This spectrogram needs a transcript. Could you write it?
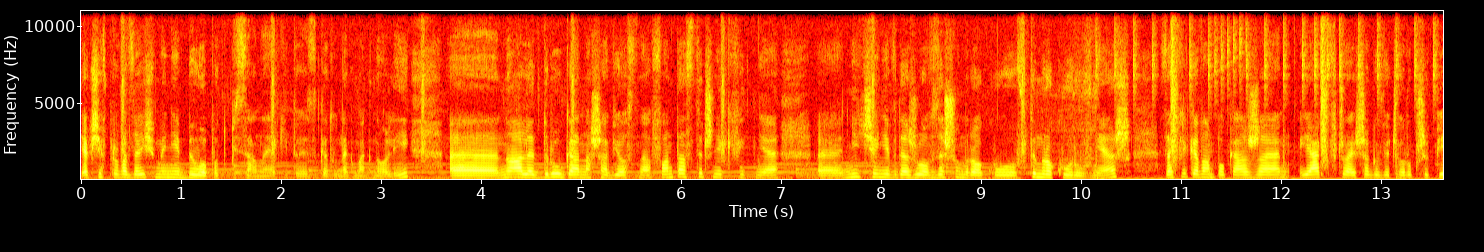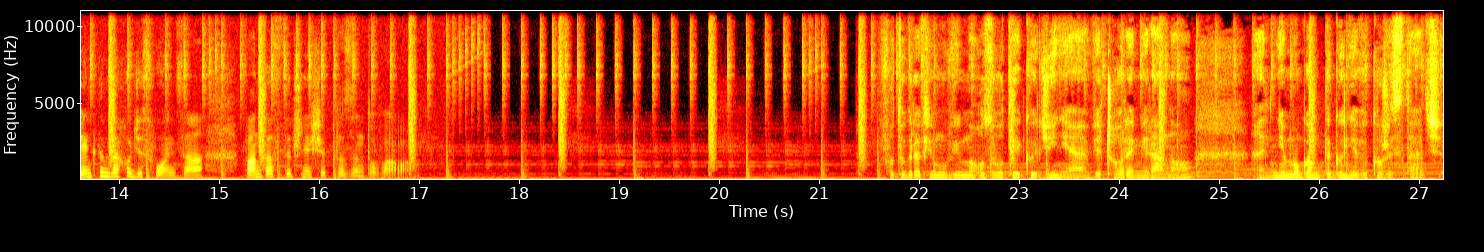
Jak się wprowadzaliśmy, nie było podpisane, jaki to jest gatunek magnolii. E, no ale druga nasza wiosna fantastycznie kwitnie. E, nic się nie wydarzyło w zeszłym roku, w tym roku również. Za chwilkę Wam pokażę, jak wczorajszego wieczoru przy pięknym zachodzie słońca fantastycznie się prezentowała. Fotografii mówimy o złotej godzinie, wieczorem i rano. Nie mogłam tego nie wykorzystać.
